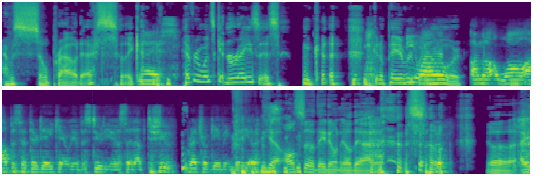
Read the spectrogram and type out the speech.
I was so proud. I was like, Nice. "Everyone's getting raises." I'm gonna I'm gonna pay everybody Meanwhile- more. On the wall opposite their daycare, we have a studio set up to shoot retro gaming videos. Yeah. Also, they don't know that, so Uh, I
